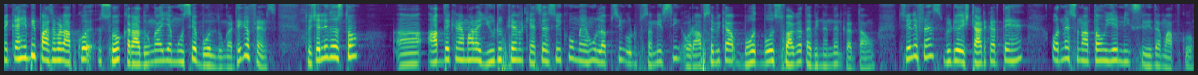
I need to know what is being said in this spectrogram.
मैं कहीं भी पासवर्ड आपको शो करा दूँगा या मुँह से बोल दूँगा, ठीक है फ्रेंड्स तो चलिए दोस्तों आप देख रहे हैं हमारा यूट्यूब चैनल कैसे सीखूँ? मैं हूँ लब सिंह उर्फ़ समीर सिंह और आप सभी का बहुत बहुत स्वागत, अभिनंदन करता हूँ। तो चलिए फ्रेंड्स वीडियो स्टार्ट करते हैं और मैं सुनाता हूँ ये मिक्स रिदम आपको।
